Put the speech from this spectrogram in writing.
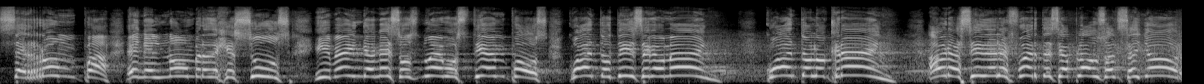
se rompa en el nombre de Jesús y vengan esos nuevos tiempos. ¿Cuántos dicen amén? ¿Cuántos lo creen? Ahora sí, dele fuerte ese aplauso al Señor.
